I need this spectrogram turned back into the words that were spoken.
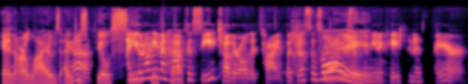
in our lives and just feel safe. And you don't even stuff. have to see each other all the time, but just as long as the communication is there.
